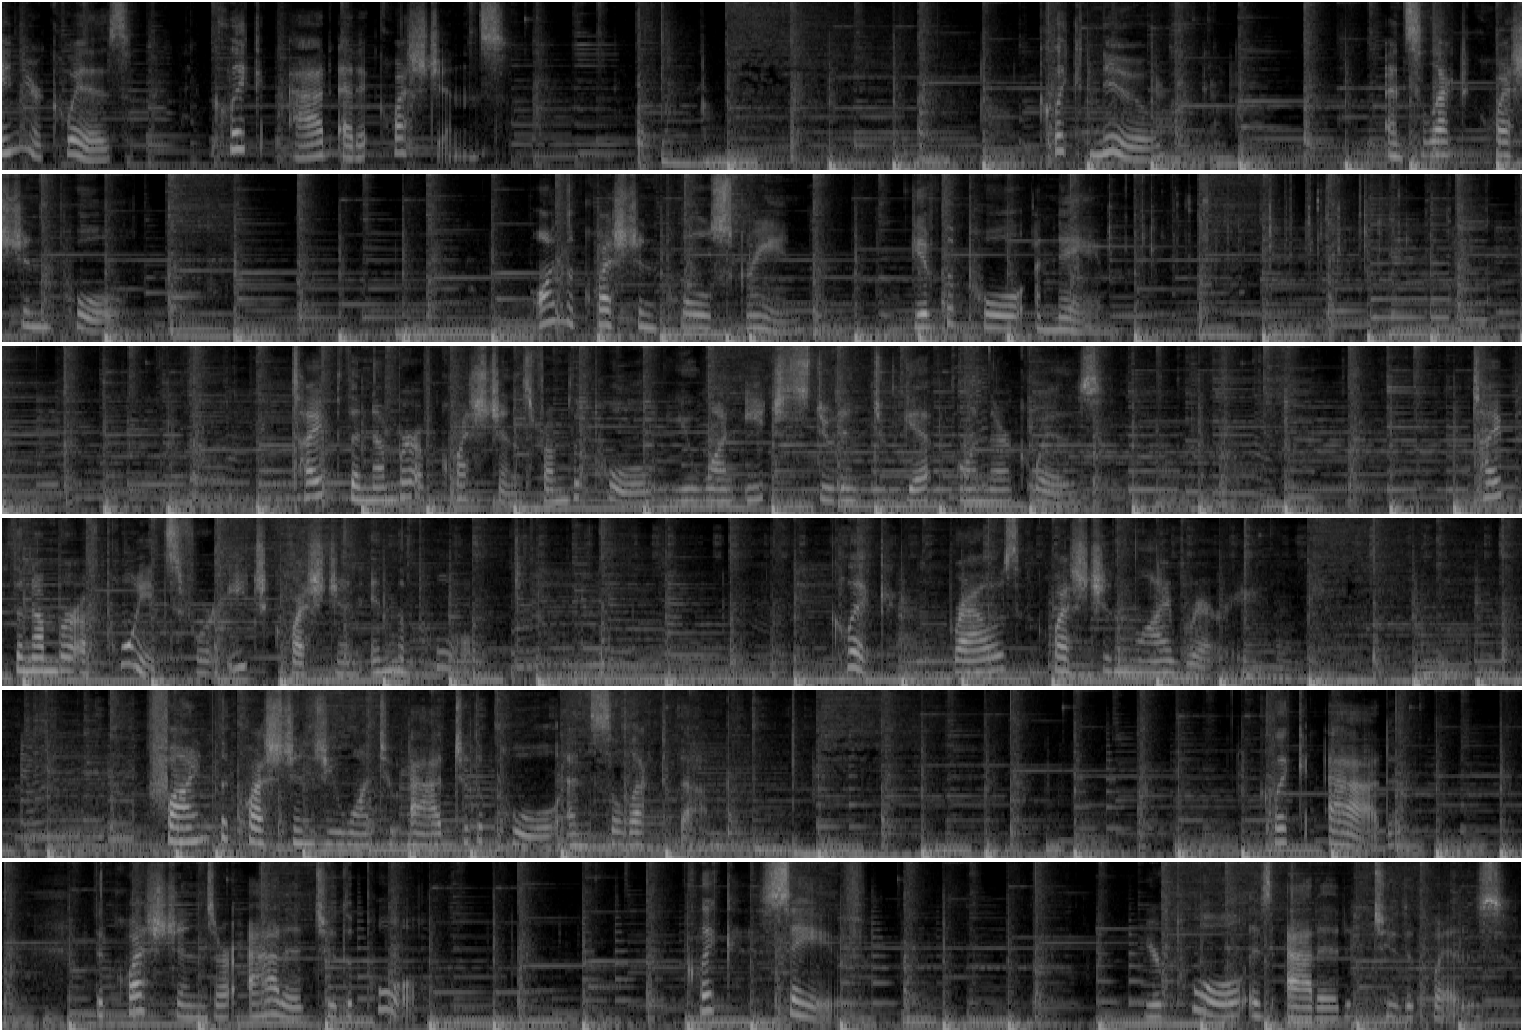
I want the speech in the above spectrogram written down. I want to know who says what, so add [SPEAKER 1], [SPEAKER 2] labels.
[SPEAKER 1] In your quiz, click Add Edit Questions. Click New and select Question Pool. On the Question Pool screen, give the pool a name. Type the number of questions from the pool you want each student to get on their quiz. Type the number of points for each question in the pool. Click Browse Question Library. Find the questions you want to add to the pool and select them. Click Add. The questions are added to the pool. Click Save. Your pool is added to the quiz.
